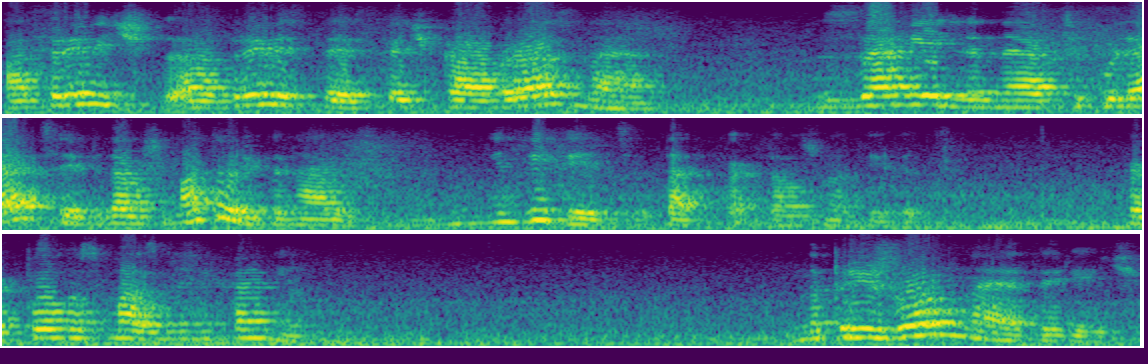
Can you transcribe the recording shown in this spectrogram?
Отрывистая, отрывистая, скачкообразная, с замедленной артикуляцией, потому что моторика нарушена, не двигается так, как должно двигаться, как плохо смазанный механизм. Напряженная эта речь,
